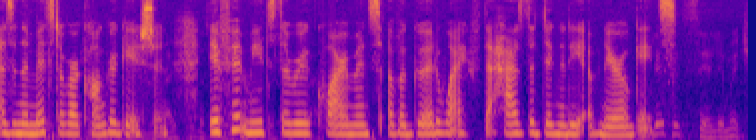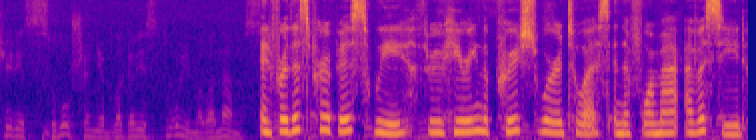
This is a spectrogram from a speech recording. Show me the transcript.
as in the midst of our congregation, if it meets the requirements of a good wife that has the dignity of narrow gates. And for this purpose, we, through hearing the preached word to us in the format of a seed,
